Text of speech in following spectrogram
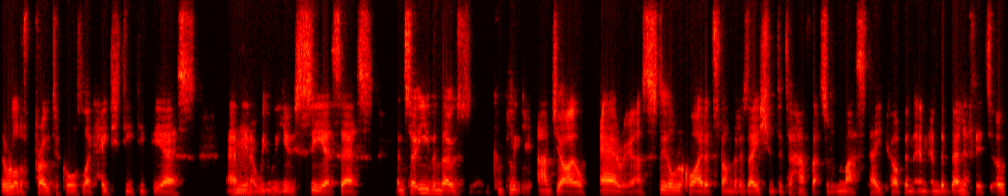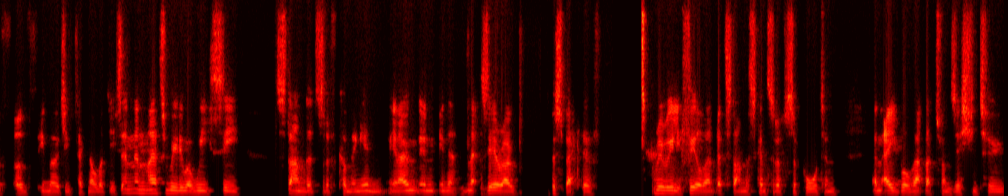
There were a lot of protocols like HTTPS, and mm. you know we, we use CSS. And so even those completely agile areas still required standardization to, to have that sort of mass take up and, and, and the benefits of, of emerging technologies. And, and that's really where we see standards sort of coming in, you know, in, in a net zero perspective. We really feel that, that standards can sort of support and enable that, that transition to,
